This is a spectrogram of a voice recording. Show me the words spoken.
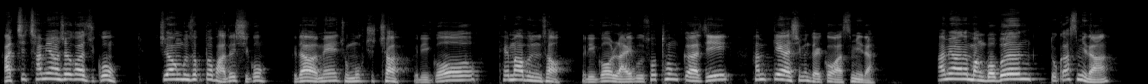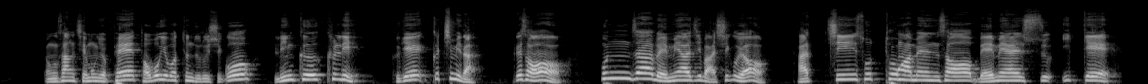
같이 참여하셔가지고 시황 분석도 받으시고 그 다음에 종목 추천 그리고 테마 분석 그리고 라이브 소통까지 함께 하시면 될 것 같습니다. 참여하는 방법은 똑같습니다. 영상 제목 옆에 더보기 버튼 누르시고 링크 클릭 그게 끝입니다. 그래서 혼자 매매하지 마시고요. 같이 소통하면서 매매할 수 있게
